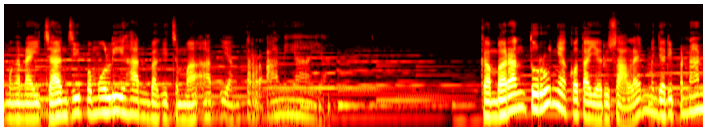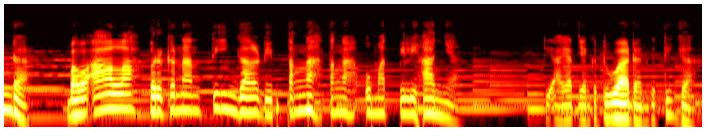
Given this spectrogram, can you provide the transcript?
mengenai janji pemulihan bagi jemaat yang teraniaya. Gambaran turunnya kota Yerusalem menjadi penanda bahwa Allah berkenan tinggal di tengah-tengah umat pilihannya. Di ayat yang kedua dan ketiga,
